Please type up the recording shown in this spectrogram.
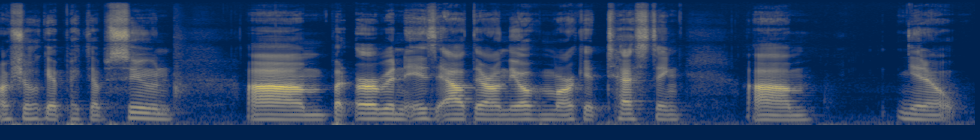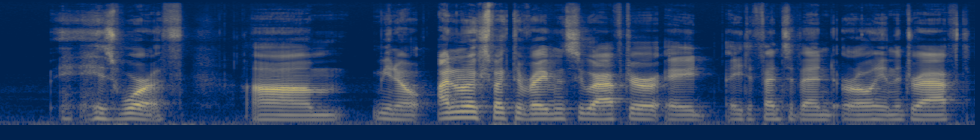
I'm sure he'll get picked up soon. Um, but Urban is out there on the open market testing, um, you know, his worth. Um, you know, I don't expect the Ravens to go after a, a defensive end early in the draft.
